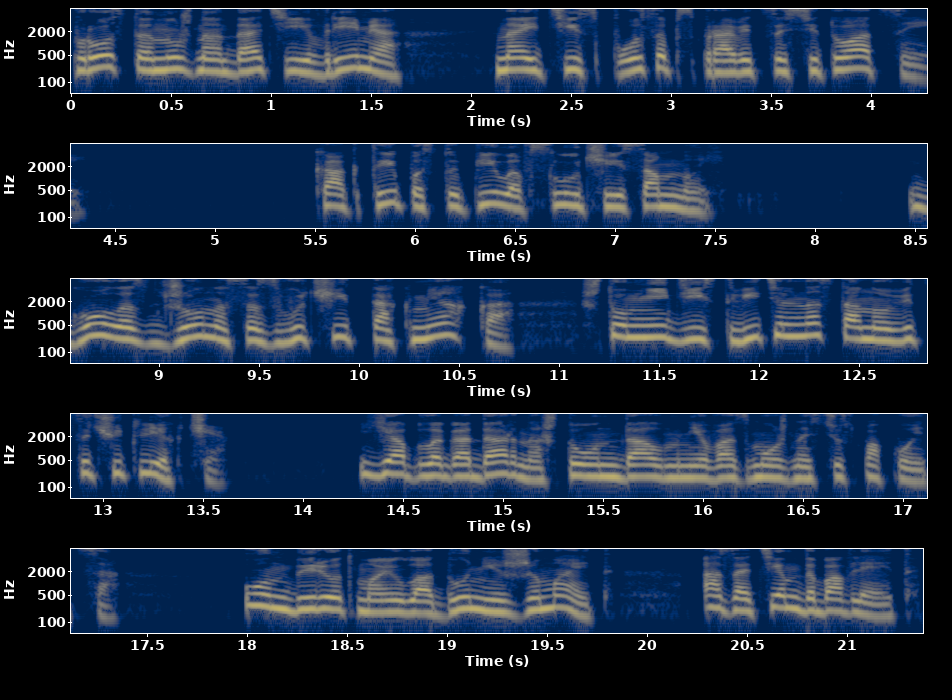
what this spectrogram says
Просто нужно дать ей время найти способ справиться с ситуацией. Как ты поступила в случае со мной? Голос Джонаса звучит так мягко, что мне действительно становится чуть легче. Я благодарна, что он дал мне возможность успокоиться. Он берет мою ладонь и сжимает, а затем добавляет.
